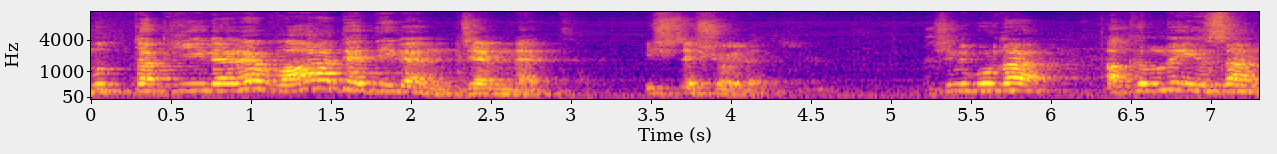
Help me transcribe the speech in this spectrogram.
Muttakilere vaat edilen cennet. İşte şöyledir. Şimdi burada akıllı insan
